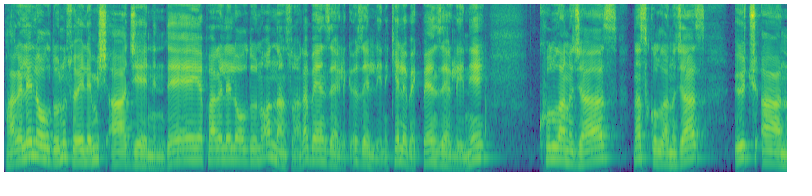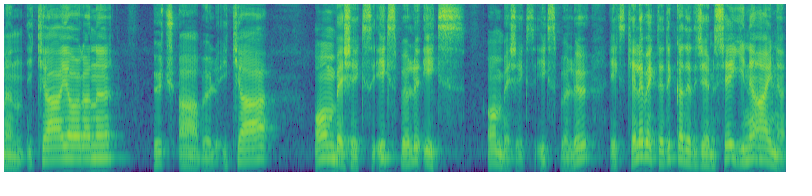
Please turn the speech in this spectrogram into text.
paralel olduğunu söylemiş AC'nin DE'ye paralel olduğunu ondan sonra benzerlik özelliğini, kelebek benzerliğini kullanacağız. Nasıl kullanacağız? 3A'nın 2A'ya oranı 3A bölü 2A 15 eksi x bölü x. 15 eksi x bölü x. Kelebekte dikkat edeceğimiz şey yine aynı.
